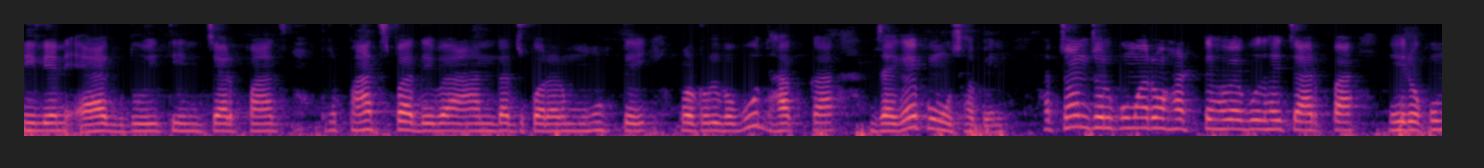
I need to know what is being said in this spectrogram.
নিলেন এক, দুই, তিন, চার, পাঁচ। পাঁচ পা দেবা আন্দাজ করার মুহূর্তেই পটলবাবু ধাক্কা জায়গায় পৌঁছাবেন। আর চঞ্চল কুমারও হাঁটতে হবে বোধহয় চার পা, এরকম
